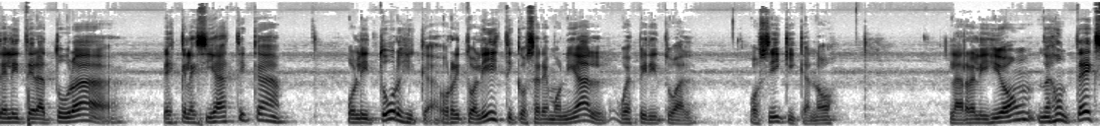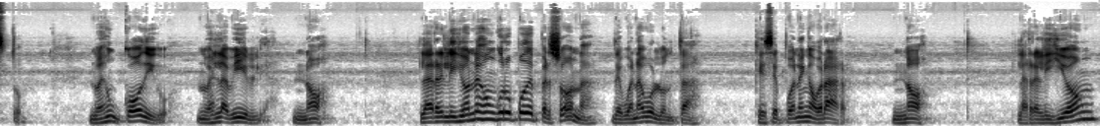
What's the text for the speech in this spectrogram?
de literatura eclesiástica o litúrgica o ritualística o ceremonial o espiritual o psíquica, no. La religión no es un texto, no es un código, no es la Biblia, no. La religión es un grupo de personas de buena voluntad que se ponen a orar, no. La religión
